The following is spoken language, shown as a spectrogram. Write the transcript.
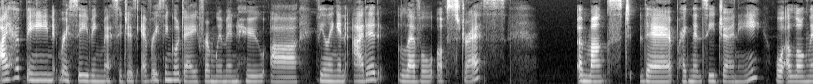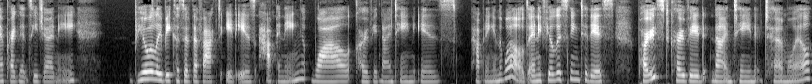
I have been receiving messages every single day from women who are feeling an added level of stress amongst their pregnancy journey or along their pregnancy journey purely because of the fact it is happening while COVID 19 is happening in the world. And if you're listening to this post COVID 19 turmoil,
